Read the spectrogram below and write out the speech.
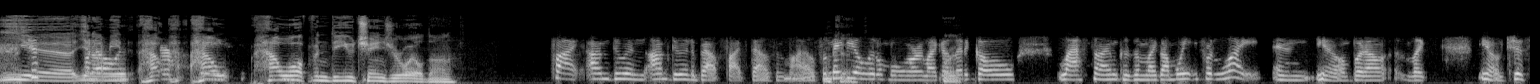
Yeah, you know, I mean, how how how often do you change your oil, Donna? Five, I'm doing I'm doing about five thousand miles, so maybe a little more. Like I let it go last time because I'm like I'm waiting for the light, and you know, but I like, you know, just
